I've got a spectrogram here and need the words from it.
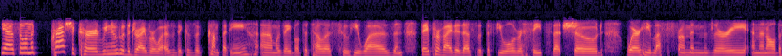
Yeah, so when the crash occurred, we knew who the driver was because the company um, was able to tell us who he was, and they provided us with the fuel receipts that showed where he left from in Missouri and then all the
